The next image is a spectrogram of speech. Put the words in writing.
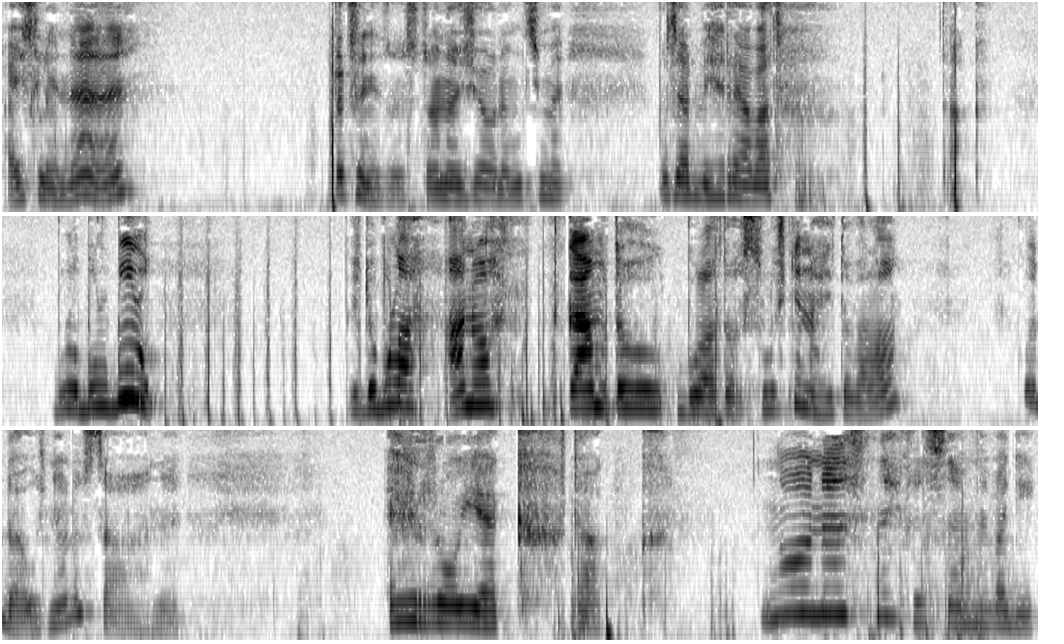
A jestli ne, tak se nic nestane, že jo, nemusíme pořád vyhrávat. Tak, bul, bul, bul. Pojď do bula, ano, kámo toho bula to slušně nahitovalo. Škoda, už nedosáhne. Erojek, tak. No, ne, nechtěl jsem, nevadí.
